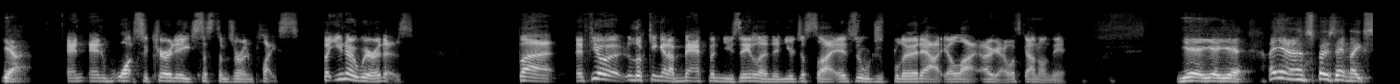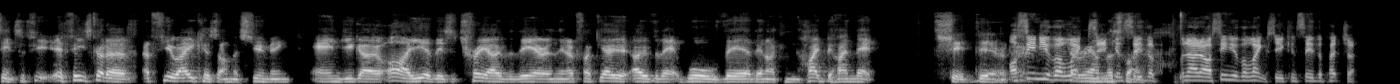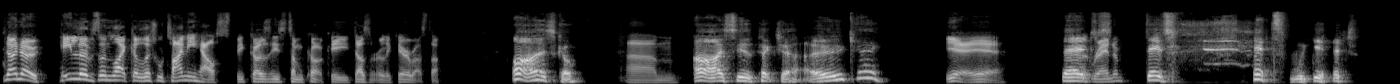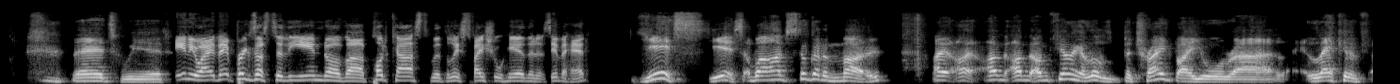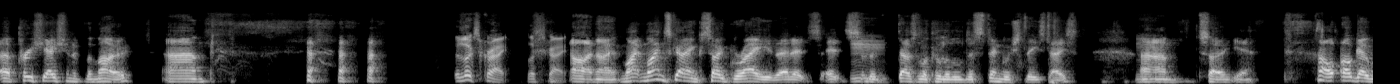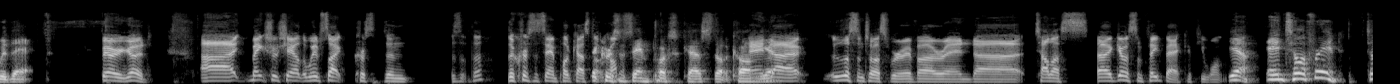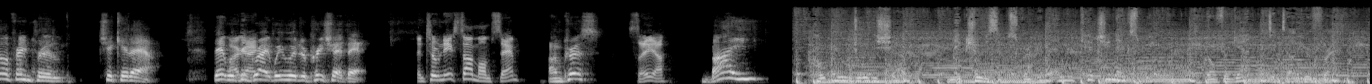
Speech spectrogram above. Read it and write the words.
Yeah, and and what security systems are in place. But you know where it is. But if you're looking at a map in New Zealand and you're just like it's all just blurred out, you're like, okay, what's going on there? yeah, yeah, yeah. And, yeah, I suppose that makes sense. If you, if he's got a, a few acres, I'm assuming, and you go, oh yeah, there's a tree over there, and then if I go over that wall there, then I can hide behind that shed there. I'll send you the link so you can see the no no. I'll send you the link so you can see the picture. No no, he lives in like a little tiny house because he's Tim Cook. He doesn't really care about stuff. Oh, that's cool. Um, Oh, I see the picture. Okay, yeah yeah, that's random. That's that's weird. That's weird. Anyway, that brings us to the end of a podcast with less facial hair than it's ever had. Yes, yes. Well, I've still got a mo. I, I, I'm, I'm, I'm feeling a little betrayed by your uh, lack of appreciation of the mo. Um, It looks great. Looks great. oh no, my, mine's going so grey that it's it sort of does look a little distinguished these days. Mm. Um, so yeah, I'll, I'll go with that. Very good. Uh, make sure to check out the website, Kristen. Is it the the Chris and Sam podcast? The Chris and Sam podcast.com. and yeah. uh, listen to us wherever and uh, tell us, uh, give us some feedback if you want. yeah. And tell a friend. Tell a friend to check it out. That would Okay. be great. We would appreciate that. Until next time, I'm Sam. I'm Chris. See ya. Bye. Hope you enjoy the show. Make sure to subscribe and we'll catch you next week. Don't forget to tell your friend.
